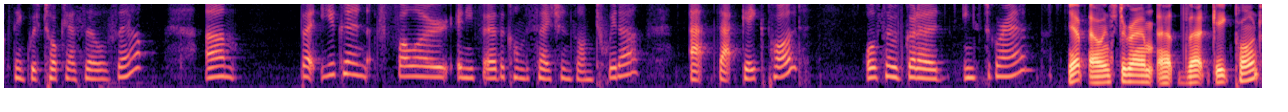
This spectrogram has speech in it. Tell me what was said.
I think we've talked ourselves out. Um, but you can follow any further conversations on Twitter at that geek pod. Also, we've got an Instagram. Yep, our Instagram at that geek pod.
